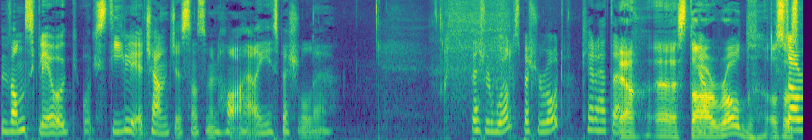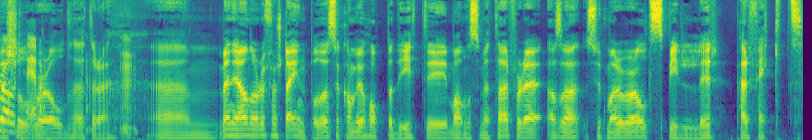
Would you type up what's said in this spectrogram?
vanskelige og, og stilige challenges, sånn som en har her i Special eh, Special World? Special Road? Hva er det heter Ja, eh, Star Ja. Road, og så Special Road, ja. World heter det. Um, men ja, når du først er inne på det, så kan vi jo hoppe dit i manuset mitt her, for det, altså, Super Mario World spiller perfekt.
